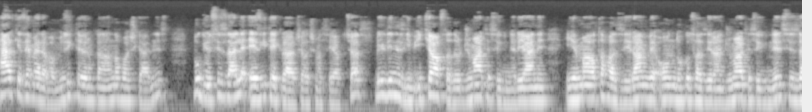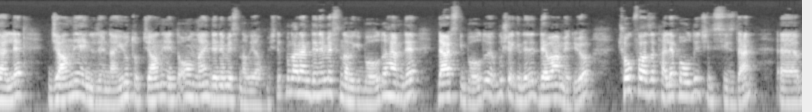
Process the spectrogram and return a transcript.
Herkese merhaba. Müzik Teorim kanalına hoş geldiniz. Bugün sizlerle ezgi tekrar çalışması yapacağız. Bildiğiniz gibi 2 haftadır cumartesi günleri yani 26 Haziran ve 19 Haziran cumartesi günleri sizlerle canlı yayın üzerinden YouTube canlı yayında online deneme sınavı yapmıştık. Bunlar hem deneme sınavı gibi oldu hem de ders gibi oldu ve bu şekilde de devam ediyor. Çok fazla talep olduğu için sizden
